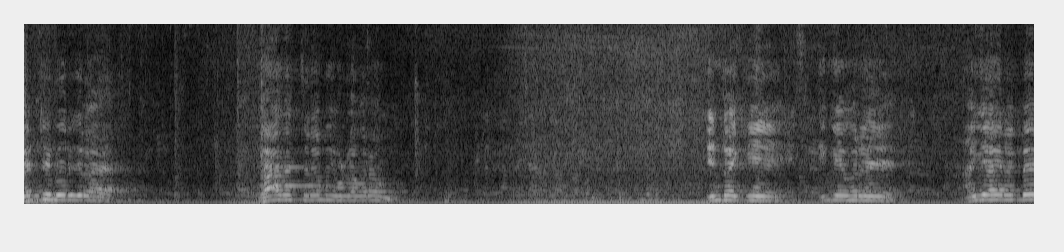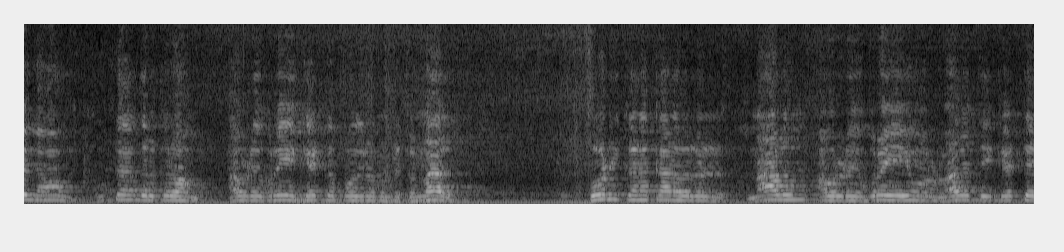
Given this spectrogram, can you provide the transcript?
வெற்றி பெறுகிற வாத திறமை உள்ளவரும் இன்றைக்கு இங்கே ஒரு ஐயாயிரம் பேர் நாம் உட்கார்ந்திருக்கிறோம். அவருடைய உரையை கேட்கப் போகிறோம் என்று சொன்னால் கோடிக்கணக்கானவர்கள் நாளும் அவருடைய உரையையும் அவருடைய வாதத்தை கேட்டு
